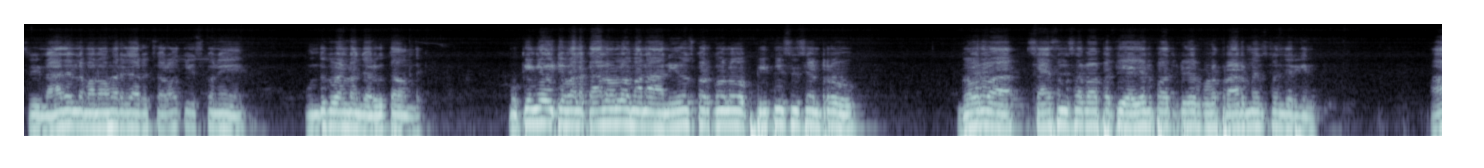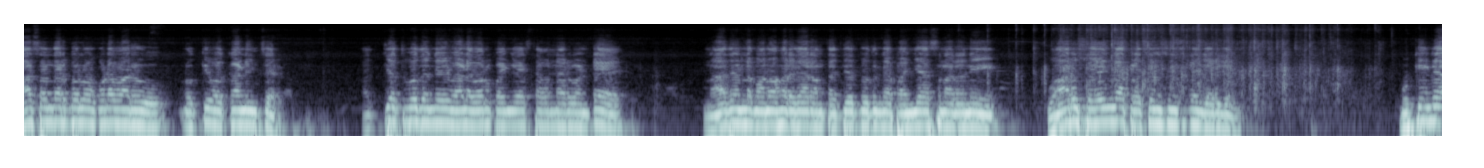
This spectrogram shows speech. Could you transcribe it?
శ్రీ నాదెండ్ల మనోహర్ గారు చొరవ తీసుకొని ముందుకు వెళ్ళడం జరుగుతూ ఉంది. ముఖ్యంగా ఇటీవల కాలంలో మన నియోజకవర్గంలో పీపీసీ సెంటర్ గౌరవ శాసనసభాపతి అయ్యన్ పాత్రుడి గారు కూడా ప్రారంభించడం జరిగింది. ఆ సందర్భంలో కూడా వారు నొక్కి ఒక్కాణించారు అత్యద్భుతంగా ఇవాళ ఎవరు పనిచేస్తూ ఉన్నారు అంటే నాదెండ్ల మనోహర్ గారు అంత అత్యద్భుతంగా పనిచేస్తున్నారని వారు స్వయంగా ప్రశంసించడం జరిగింది. ముఖ్యంగా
